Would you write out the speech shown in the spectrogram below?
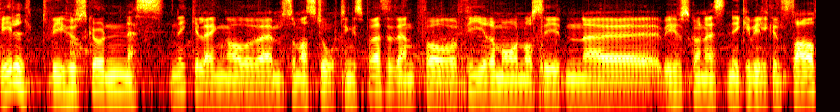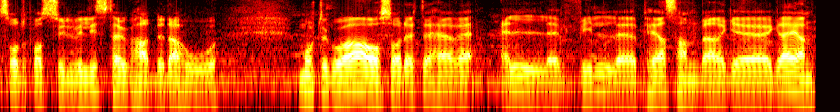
vilt. Vi husker jo nesten ikke lenger hvem som var stortingspresident for fire måneder siden. Eh, Vi husker nesten ikke hvilken statsråd på Sylvi Listhaug hadde da hun måtte gå av. Og så dette her elleville Per Sandberg-greien.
